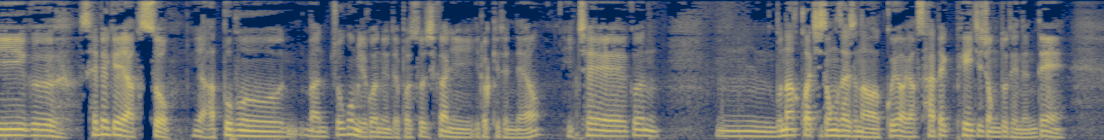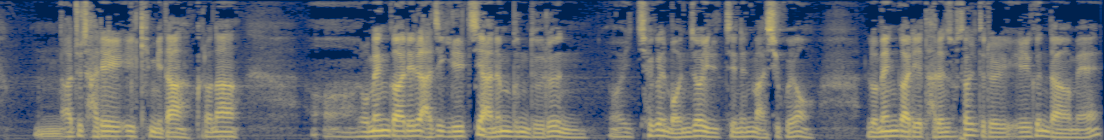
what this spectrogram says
이 그 새벽의 약속, 이 앞부분만 조금 읽었는데 벌써 시간이 이렇게 됐네요. 이 책은 음, 문학과 지성사에서 나왔고요. 약 400페이지 정도 됐는데 음, 아주 잘 읽힙니다. 그러나 어, 로맨가리를 아직 읽지 않은 분들은 어, 이 책을 먼저 읽지는 마시고요. 로맨가리의 다른 소설들을 읽은 다음에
